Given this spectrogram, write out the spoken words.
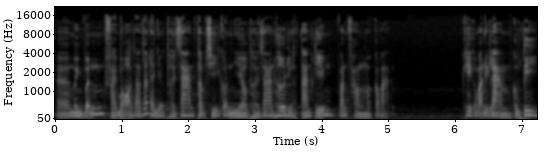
À, mình vẫn phải bỏ ra rất là nhiều thời gian thậm chí còn nhiều thời gian hơn là 8 tiếng văn phòng mà các bạn khi các bạn đi làm công ty.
